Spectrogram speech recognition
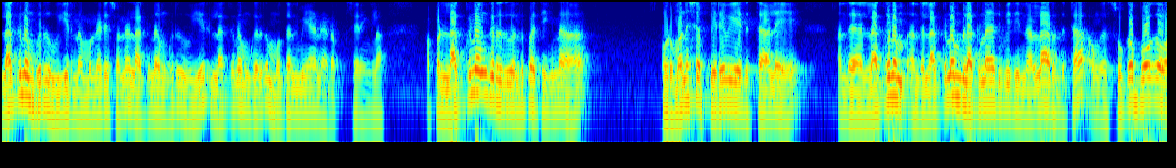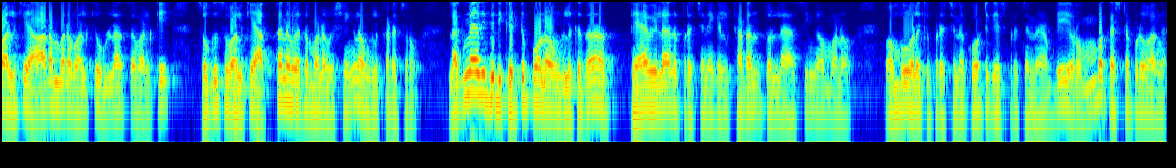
லக்னம்ங்கிறது உயிர். நான் முன்னாடி சொன்னேன் லக்னம்ங்கிறது உயிர் லக்னம்ங்கிறது முதன்மையான இடம். சரிங்களா? அப்போ லக்னம்ங்கிறது வந்து பார்த்திங்கன்னா ஒரு மனுஷன் பிறவி எடுத்தாலே அந்த லக்னம் அந்த லக்னம் லக்னாதிபதி நல்லா இருந்துட்டா அவங்க சுகபோக வாழ்க்கை ஆடம்பர வாழ்க்கை உல்லாச வாழ்க்கை சொகுசு வாழ்க்கை அத்தனை விதமான விஷயங்கள் அவங்களுக்கு கிடச்சிரும். லக்னாதிபதி கெட்டு போனவங்களுக்கு தான் தேவையில்லாத பிரச்சனைகள் கடன் தொல்லை அசிங்கமானம் வம்பு வழக்கு பிரச்சனை கோர்ட்டு கேஸ் பிரச்சனை அப்படியே ரொம்ப கஷ்டப்படுவாங்க.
